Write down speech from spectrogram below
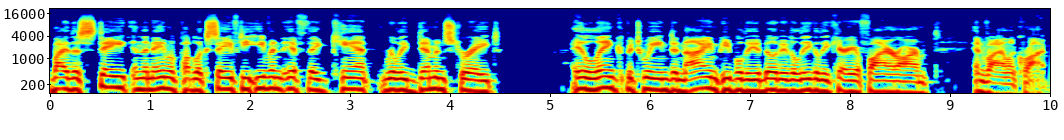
by the state in the name of public safety, even if they can't really demonstrate a link between denying people the ability to legally carry a firearm and violent crime.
